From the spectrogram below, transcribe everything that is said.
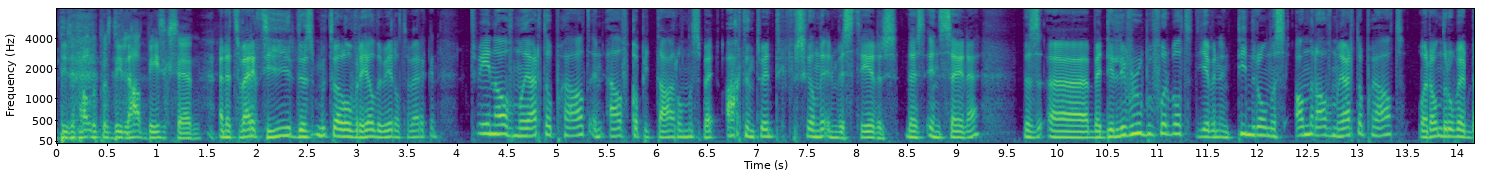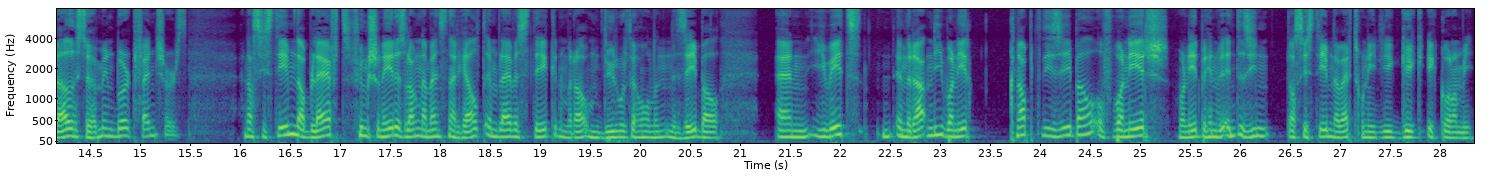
die developers die laat bezig zijn. En het werkt hier, dus het moet wel over heel de wereld werken. 2,5 miljard opgehaald in 11 kapitaalrondes bij 28 verschillende investeerders. Dat is insane, hè? Dus bij Deliveroo bijvoorbeeld, die hebben in 10 rondes 1,5 miljard opgehaald, waaronder ook bij Belgische Hummingbird Ventures. En dat systeem dat blijft functioneren zolang dat mensen daar geld in blijven steken, maar dat om duur wordt dat gewoon een zeebel. En je weet inderdaad niet wanneer knapt die zeebel, of wanneer, wanneer beginnen we in te zien dat systeem, dat werkt gewoon niet, die gig economy.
